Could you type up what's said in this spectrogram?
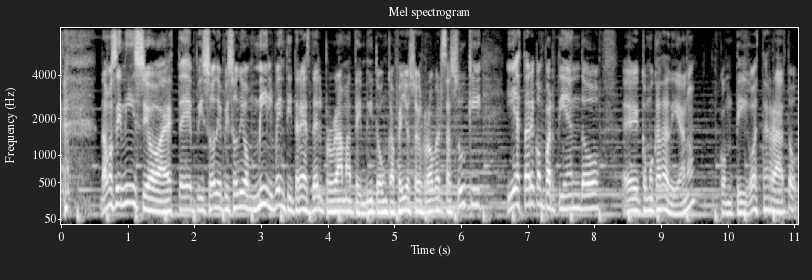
Damos inicio a este episodio, episodio 1023 del programa Te invito a un café. Yo soy Robert Sasuki y estaré compartiendo eh, como cada día, ¿no? Contigo este rato,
